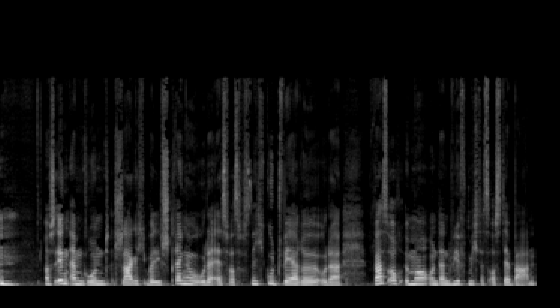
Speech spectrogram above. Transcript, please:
mm, aus irgendeinem Grund schlage ich über die Stränge oder esse was, was nicht gut wäre oder was auch immer und dann wirft mich das aus der Bahn.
